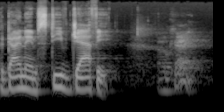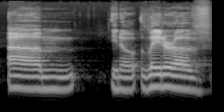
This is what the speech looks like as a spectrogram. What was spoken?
a guy named Steve Jaffe. Okay. Um, you know, later of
